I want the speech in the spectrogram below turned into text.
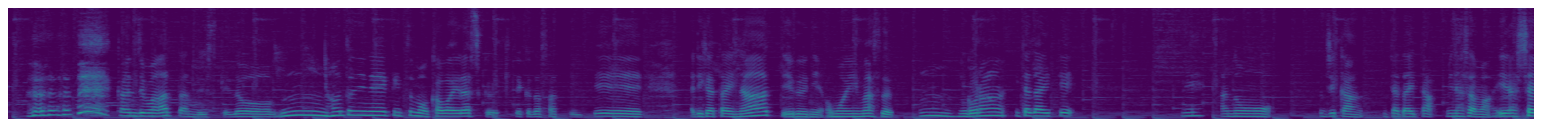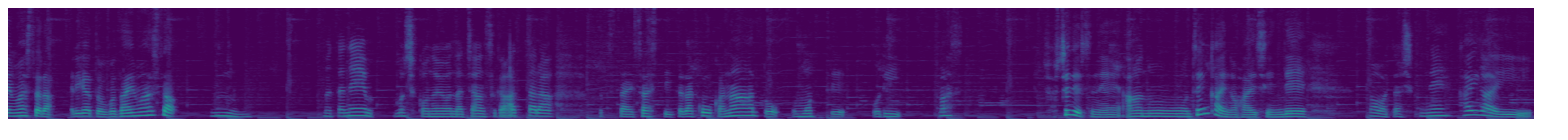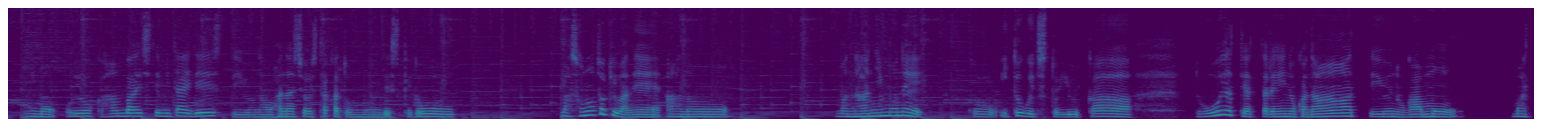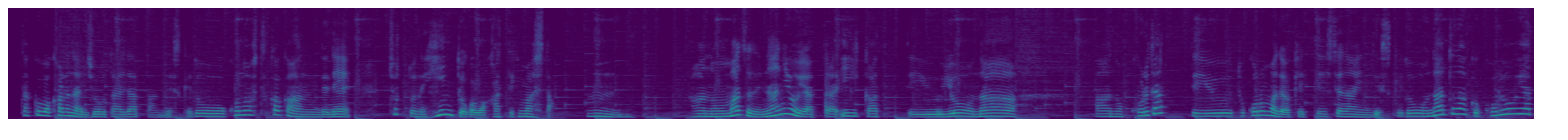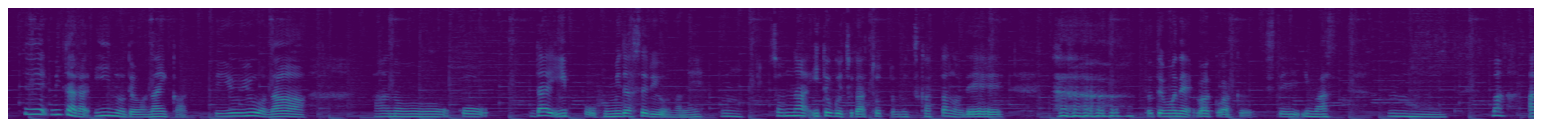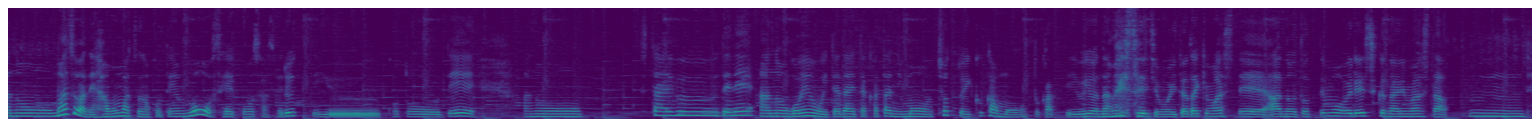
感じもあったんですけどうん本当にねいつも可愛らしく来てくださっていてありがたいなっていうふうに思います。うん、ご覧いただいてねあのお時間いただいた皆様いらっしゃいましたらありがとうございました。うん、またねもしこのようなチャンスがあったらお伝えさせていただこうかなと思っております。そしてですね、あの前回の配信で、まあ、私ね、海外にもお洋服販売してみたいですっていうようなお話をしたかと思うんですけど、まあ、その時はね、あのまあ、何もね、こう、糸口というか、どうやってやったらいいのかなっていうのがもう全くわからない状態だったんですけど、この2日間でね、ちょっとね、ヒントが分かってきました。うん。あの、まずね、何をやったらいいかっていうような、あの、これだっていうところまでは決定してないんですけど、なんとなくこれをやってみたらいいのではないかっていうような、あのこう、第一歩を踏み出せるようなね、うん、そんな糸口がちょっと見つかったので、とてもね、ワクワクしています。うんまあ、あのまずはね、浜松の個展を成功させるっていうことで、あのスタイフでね、あの、ご縁をいただいた方にも、ちょっと行くかもとかっていうようなメッセージもいただきまして、あの、とっても嬉しくなりました。うん。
